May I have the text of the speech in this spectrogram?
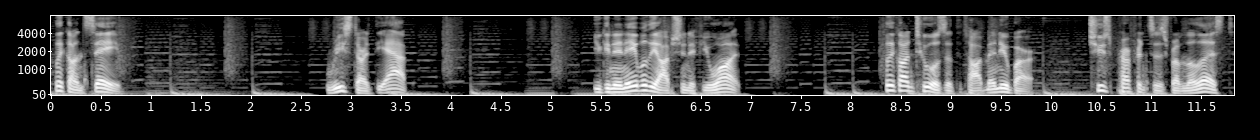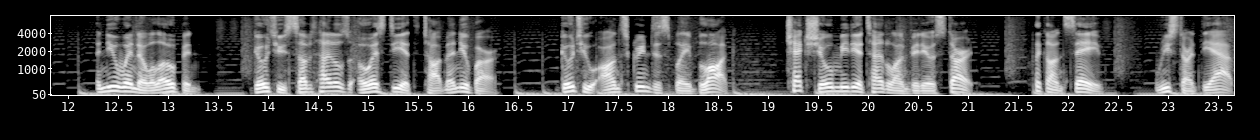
Click on Save. Restart the app. You can enable the option if you want. Click on Tools at the top menu bar. Choose Preferences from the list. A new window will open. Go to Subtitles OSD at the top menu bar. Go to On-Screen Display block. Check Show Media Title on Video Start. Click on Save. Restart the app.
